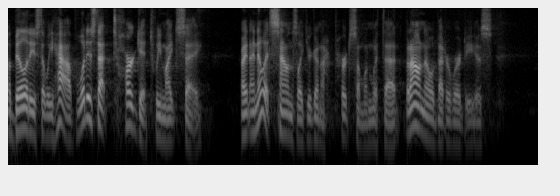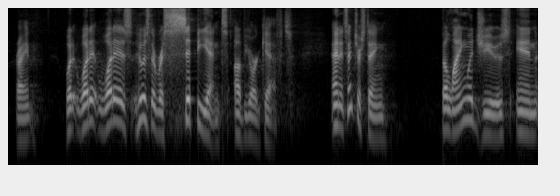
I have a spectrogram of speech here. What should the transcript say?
abilities that we have. What is that target, we might say? Right? I know it sounds like you're going to hurt someone with that, but I don't know a better word to use. Right? What, what, what is, who is the recipient of your gift? And it's interesting, the language used in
